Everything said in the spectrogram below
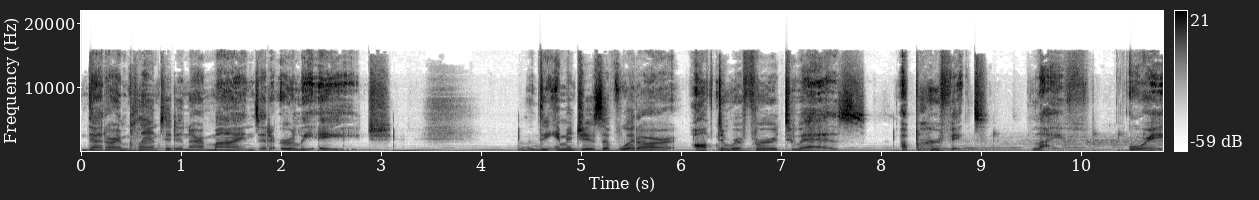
that are implanted in our minds at an early age. The images of what are often referred to as a perfect life or a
